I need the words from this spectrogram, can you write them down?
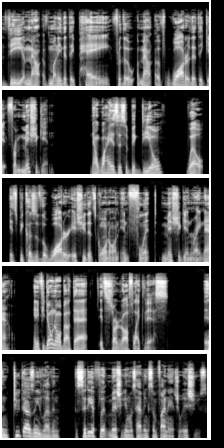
the amount of money that they pay for the amount of water that they get from Michigan. Now, why is this a big deal? Well, it's because of the water issue that's going on in Flint, Michigan right now. And if you don't know about that, it started off like this. In 2011, the city of Flint, Michigan was having some financial issues.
